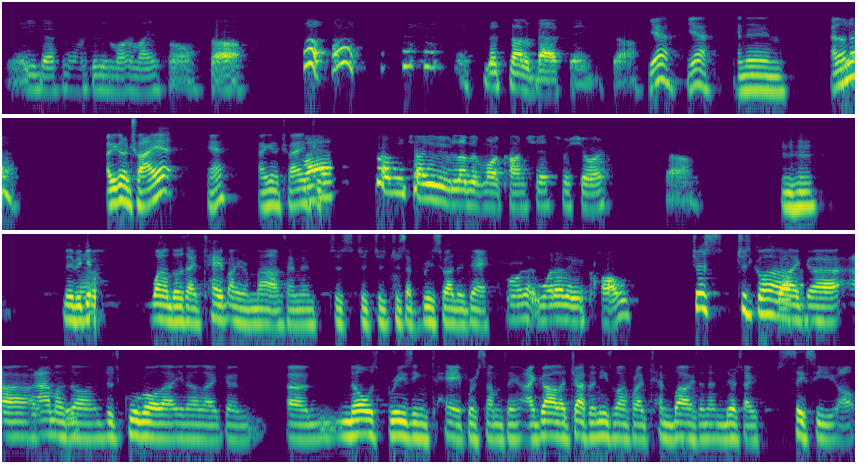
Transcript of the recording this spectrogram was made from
yeah, you definitely have to be more mindful. So that's not a bad thing. So yeah, yeah. And then I don't yeah. know. Are you gonna try it? Yeah. Are you gonna try it? Uh, probably try to be a little bit more conscious for sure. So. Mm-hmm. Maybe yeah. get one of those like tape on your mouth and then just just just, just a breathe throughout the day. What what are they called? Just just go on like uh, uh, Amazon, just Google that, you know, like a, a, nose breathing tape or something. I got a Japanese one for like 10 bucks and then there's like 60, uh,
